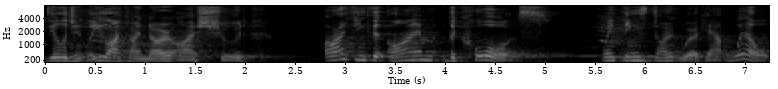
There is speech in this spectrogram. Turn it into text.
diligently like I know I should, I think that I'm the cause when things don't work out well.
